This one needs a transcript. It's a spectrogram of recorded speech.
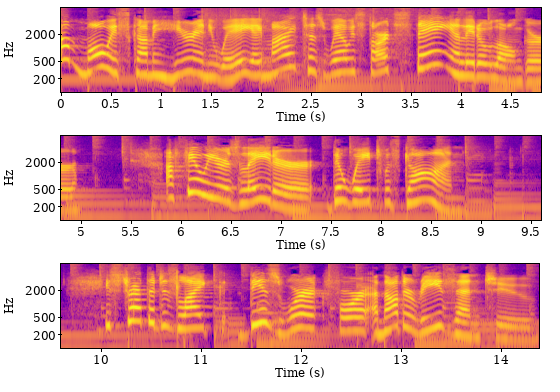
I'm always coming here anyway, I might as well start staying a little longer. A few years later, the weight was gone. Strategies like this work for another reason too.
